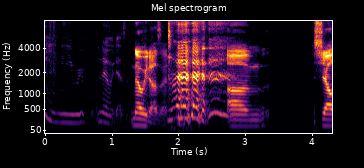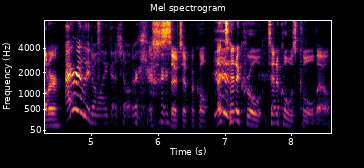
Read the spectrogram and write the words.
tiny ripples. No, he doesn't. No, he doesn't. Um, Shellder. I really don't like that Shellder It's just so typical. That Tentacool Tentacool was cool though.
